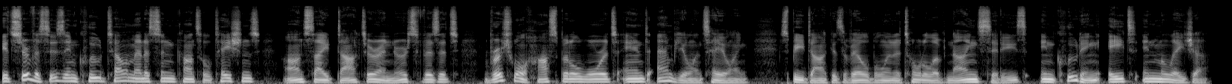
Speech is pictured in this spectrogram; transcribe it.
Its services include telemedicine consultations, on site doctor and nurse visits, virtual hospital wards, and ambulance hailing. Speedoc is available in a total of nine cities, including eight in Malaysia.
